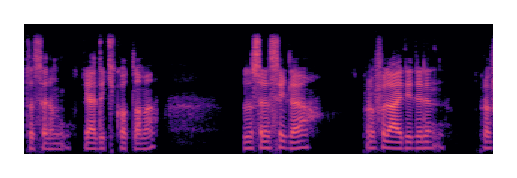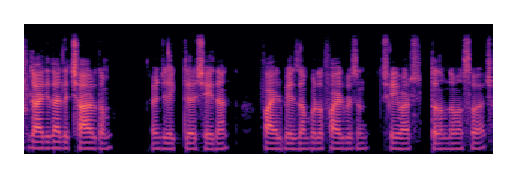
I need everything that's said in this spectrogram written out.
tasarım, yerdeki kodlama. Burada sırasıyla profil ID'lerin, profil ID'lerle çağırdım. Öncelikle şeyden, Firebase'den. Burada Firebase'in şeyi var, tanımlaması var.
